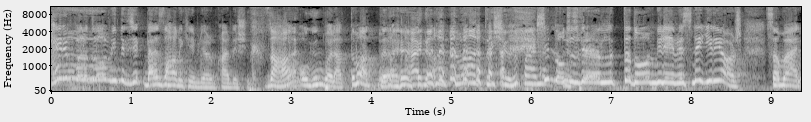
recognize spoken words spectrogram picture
herif bana doğum günü diyecek. Ben Zaha'nınkini biliyorum kardeşim. Zaha o gün gol attı mı attı. Aynen attı mı attı parlattı. Şimdi 31 Aralık'ta doğum günü evresine giriyor Samuel.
